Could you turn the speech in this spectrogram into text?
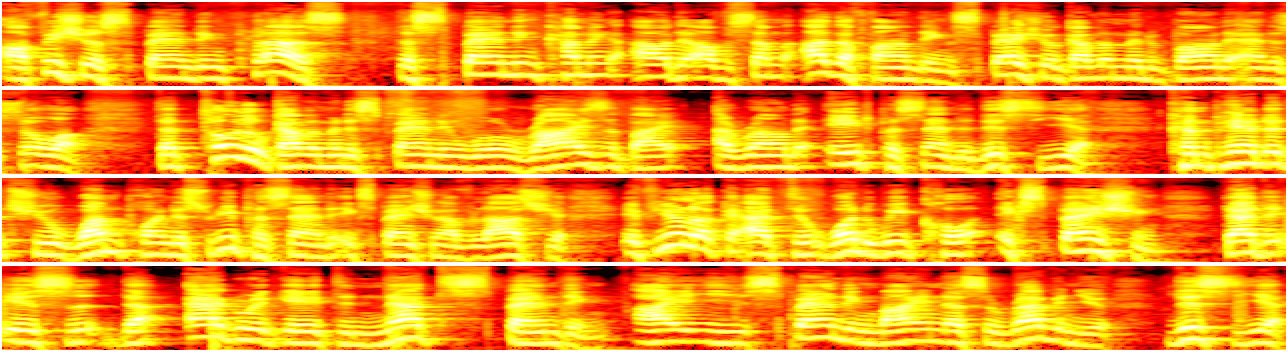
official spending plus the spending coming out of some other funding, special government bond, and so on, the total government spending will rise by around 8% this year compared to 1.3% expansion of last year. If you look at what we call expansion, that is the aggregate net spending, i.e., spending minus revenue this year,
